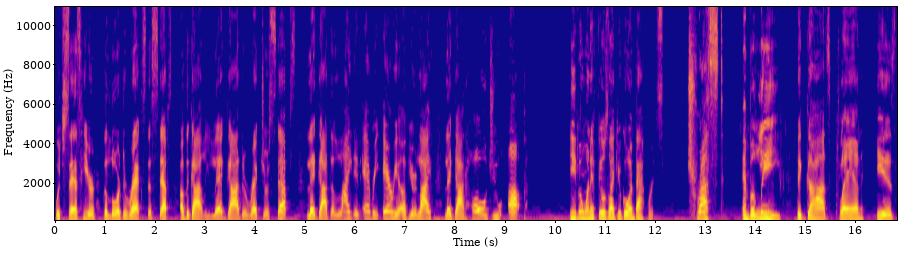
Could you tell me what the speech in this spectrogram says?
which says here, the Lord directs the steps of the godly. Let God direct your steps. Let God delight in every area of your life. Let God hold you up, even when it feels like you're going backwards. Trust and believe that God's plan is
